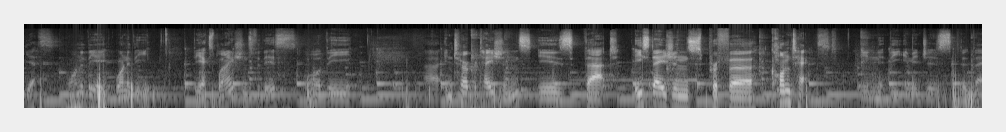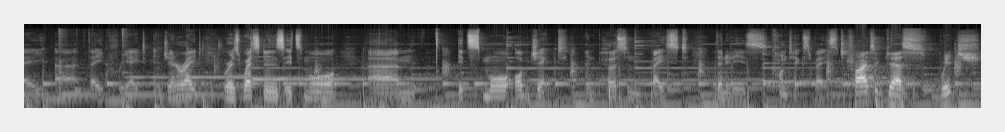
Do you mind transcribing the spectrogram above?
Yes, one of the one of the the explanations for this, or the uh, interpretations, is that East Asians prefer context in the images that they uh, they create and generate, whereas Westerners it's more um, it's more object and person based than it is context based. Try to guess which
